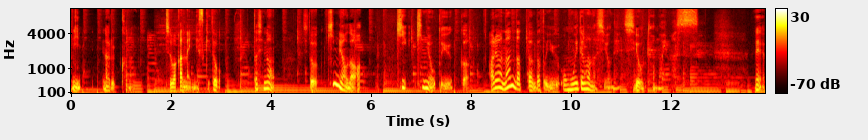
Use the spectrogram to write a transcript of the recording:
になるかな。ちょっとわかんないんですけど私のちょっと奇妙な奇奇妙というかあれは何だったんだという思い出話をねしようと思います。で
